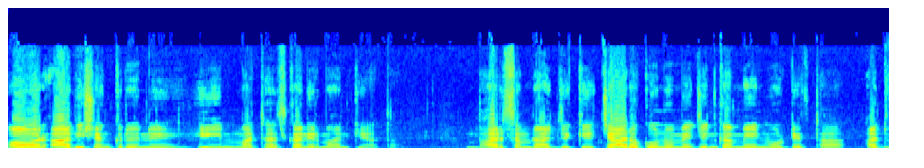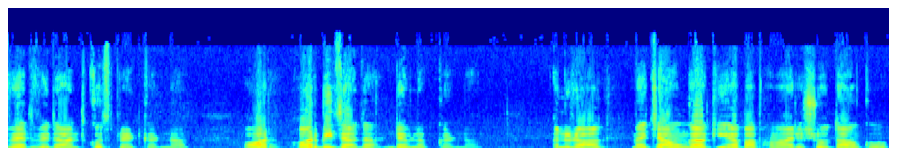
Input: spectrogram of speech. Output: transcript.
और आदि शंकर ने ही मथस का निर्माण किया था। भारत साम्राज्य के चारों कोनों में जिनका मेन मोटिव था अद्वैत वेदांत को स्प्रेड करना और और भी ज़्यादा डेवलप करना। अनुराग, मैं चाहूँगा कि अब आप हमारे श्रोताओं को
